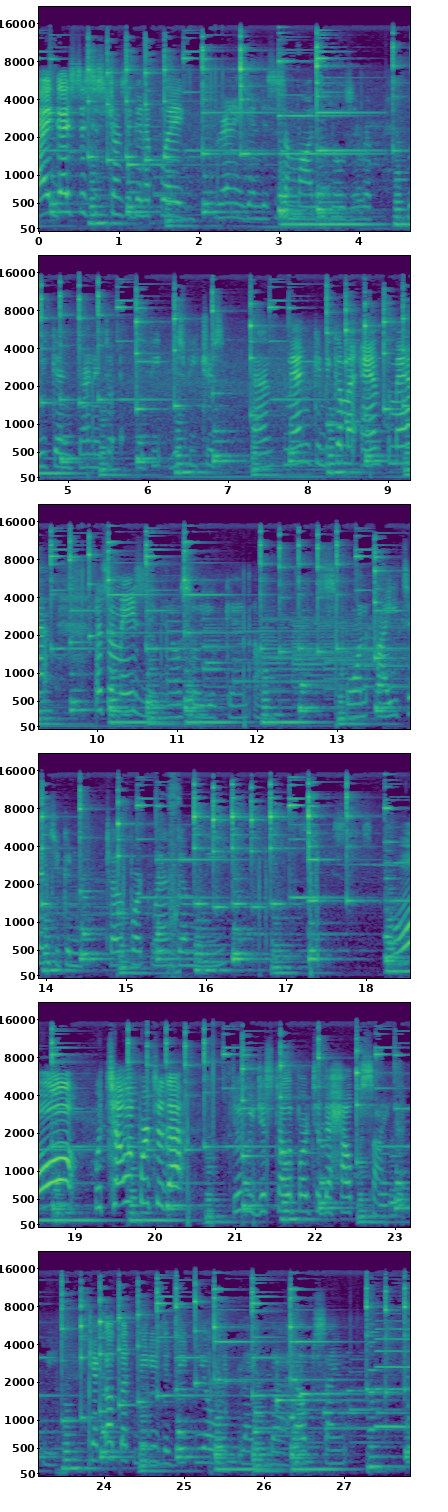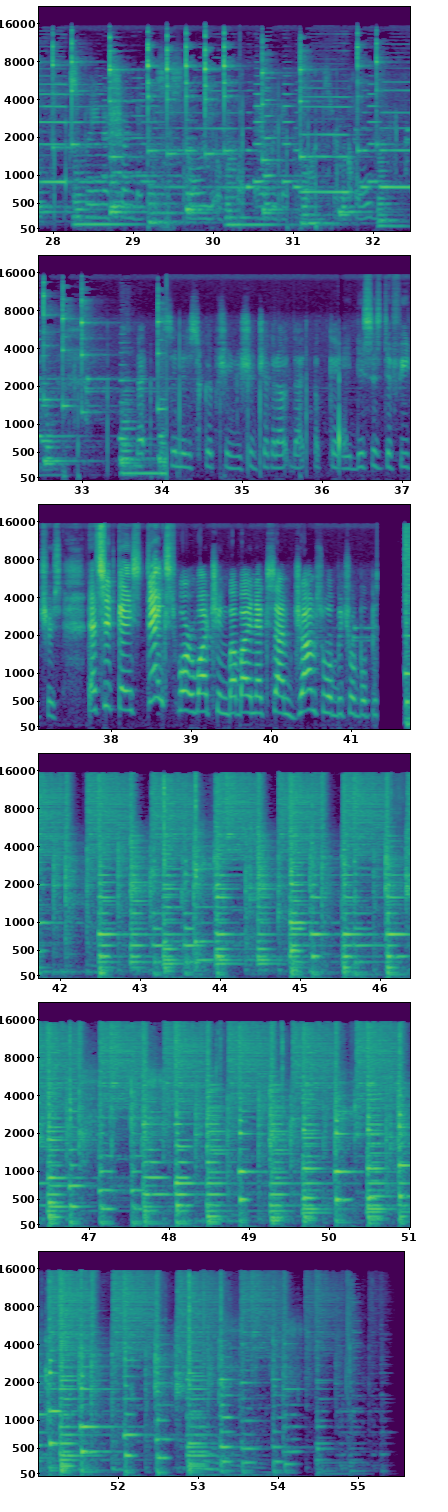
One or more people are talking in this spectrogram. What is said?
Hi guys, this is Chauncey gonna play Granny again. This is a mod of Rosa. We can turn into these features. Ant-Man can become an Ant-Man. That's amazing, spawn items. You can teleport randomly. Oh, we teleport to the dude. We just teleport to the help sign that we check out that video. The video with like the help sign explanation that is the story of whatever that monster oh called. That's in the description. You should check it out. That okay. This is the features. That's it, guys. Thanks for watching. Bye bye. Next time, jumps will be trouble.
